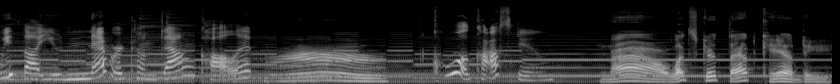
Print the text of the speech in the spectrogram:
We thought you'd never come down, Colip. Cool costume. Now, let's get that candy.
